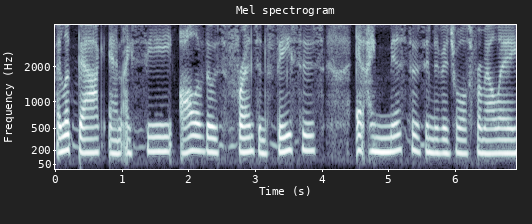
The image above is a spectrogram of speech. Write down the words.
I look back and I see all of those friends and faces, and I miss those individuals from LA.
